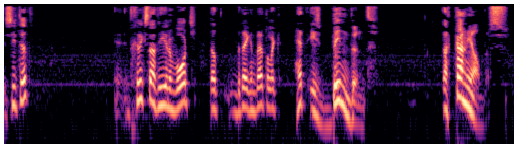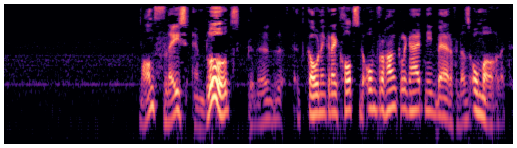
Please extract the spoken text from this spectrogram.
Ziet het? In het Grieks staat hier een woord, dat betekent letterlijk, het is bindend. Dat kan niet anders. Want vlees en bloed kunnen het koninkrijk gods de onvergankelijkheid niet berven. Dat is onmogelijk.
